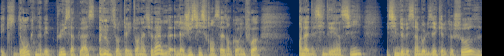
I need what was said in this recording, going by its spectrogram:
et qui donc n'avait plus sa place sur le territoire national. La justice française, encore une fois, en a décidé ainsi. Et s'il devait symboliser quelque chose,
